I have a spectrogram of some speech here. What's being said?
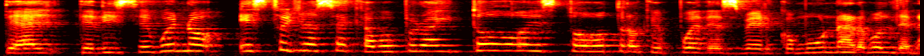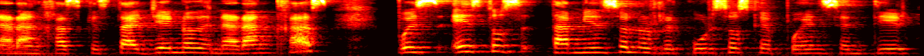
te, te, dice, bueno, esto ya se acabó, pero hay todo esto otro que puedes ver, como un árbol de naranjas que está lleno de naranjas, pues estos también son los recursos que pueden sentir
